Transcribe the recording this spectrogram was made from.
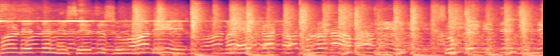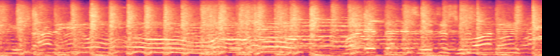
મળે તને સેજ સુવારી મહેકાતા ફૂલના વાળી શું કેવી જિંદગી તારી? ઓ મળે તને સેજ સુવારી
